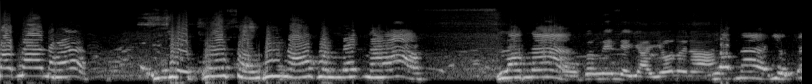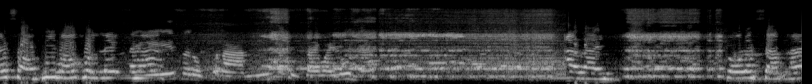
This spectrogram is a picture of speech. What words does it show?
รอบหน้านะคะหยุดแค่สองพี่น้องคนเล็กนะคะรอบหน้าเครื่องเล่นใหญ่ๆเยอะเลยนะรอบหน้าหยุดแค่สองพี่น้องคนเล็กอันะนคะนี้สนุกสนานถูกใจวัยรุ่นนะ อะไรโทรศัพท์ให้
